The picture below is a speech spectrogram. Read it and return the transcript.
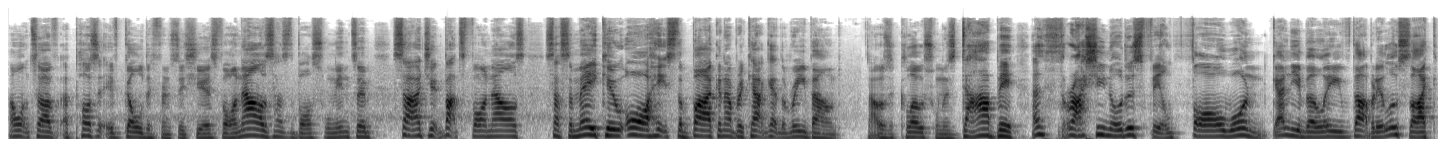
I want to have a positive goal difference this year. Fornals has the ball swung into him. Sargent back to Fornals. Sasameku. Oh, hits the bar. Gnabry can't get the rebound. That was a close one as Derby are thrashing Huddersfield 4-1. Can you believe that? But it looks like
